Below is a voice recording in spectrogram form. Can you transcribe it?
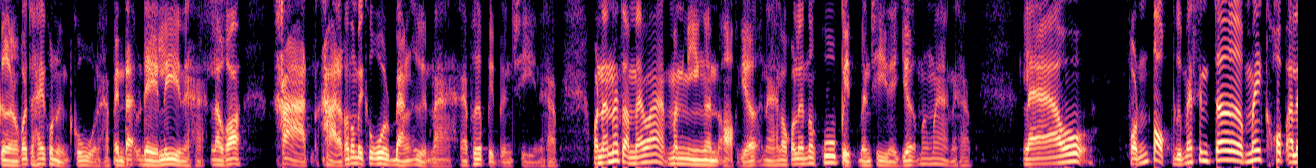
เกินเราก็จะให้คนอื่นกู้นะครับเป็นเดลี่นะฮะแล้วก็ขาดขาดเราก็ต้องไปกู้แบงก์อื่นมานะเพื่อปิดบัญชีนะครับวันนั้นน่าจำได้ว่ามันมีเงินออกเยอะนะเราก็เลยต้องกู้ปิดบัญชีเนี่ยเยอะมากๆนะครับ แล้วฝนตกหรือ messenger ไม่ครบอะไร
